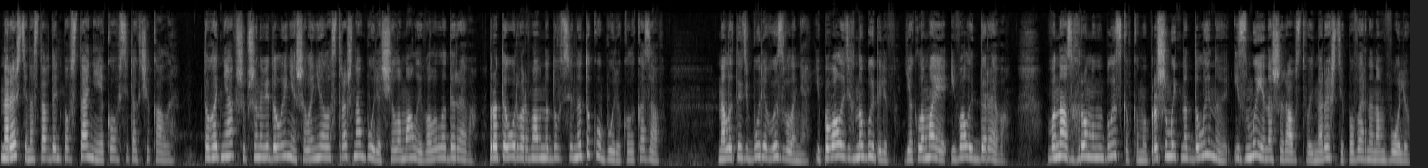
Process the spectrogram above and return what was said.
Нарешті настав день повстання, якого всі так чекали. Того дня в Шипшиновій долині шаленіла страшна буря, що ламала і валила дерева. Проте Урвар мав на думці не таку бурю, коли казав налетить буря визволення і повалить гнобителів, як ламає і валить дерева. Вона з громами блискавками прошумить над долиною і змиє наше рабство і нарешті поверне нам волю.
